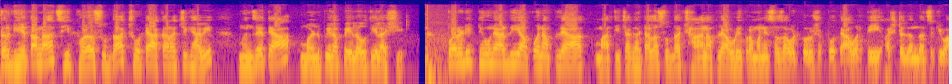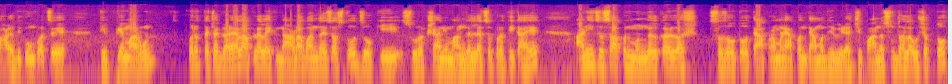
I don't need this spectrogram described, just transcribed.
तर घेतानाच ही फळं सुद्धा छोट्या आकाराची घ्यावी. म्हणजे त्या मंडपीला पेलवतील अशी. परडीत ठेवण्याआधी आपण आपल्या मातीच्या घटाला सुद्धा छान आपल्या आवडीप्रमाणे सजावट करू शकतो. त्यावरती अष्टगंधाचे किंवा हळदी कुंकवाचे ठिपके मारून परत त्याच्या गळ्याला आपल्याला एक नाडा बांधायचा असतो जो की सुरक्षा आणि मांगल्याचं प्रतीक आहे. आणि जसं आपण मंगल कलश सजवतो त्याप्रमाणे आपण त्यामध्ये विड्याची पानं सुद्धा लावू शकतो.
